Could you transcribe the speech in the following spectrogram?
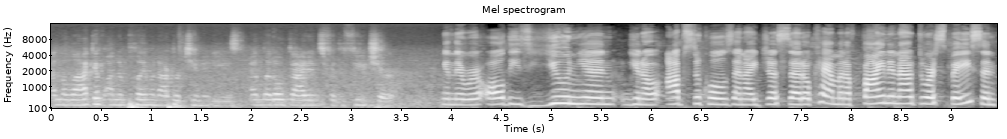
and the lack of unemployment opportunities and little guidance for the future. And there were all these union, you know, obstacles and I just said, "Okay, I'm going to find an outdoor space and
